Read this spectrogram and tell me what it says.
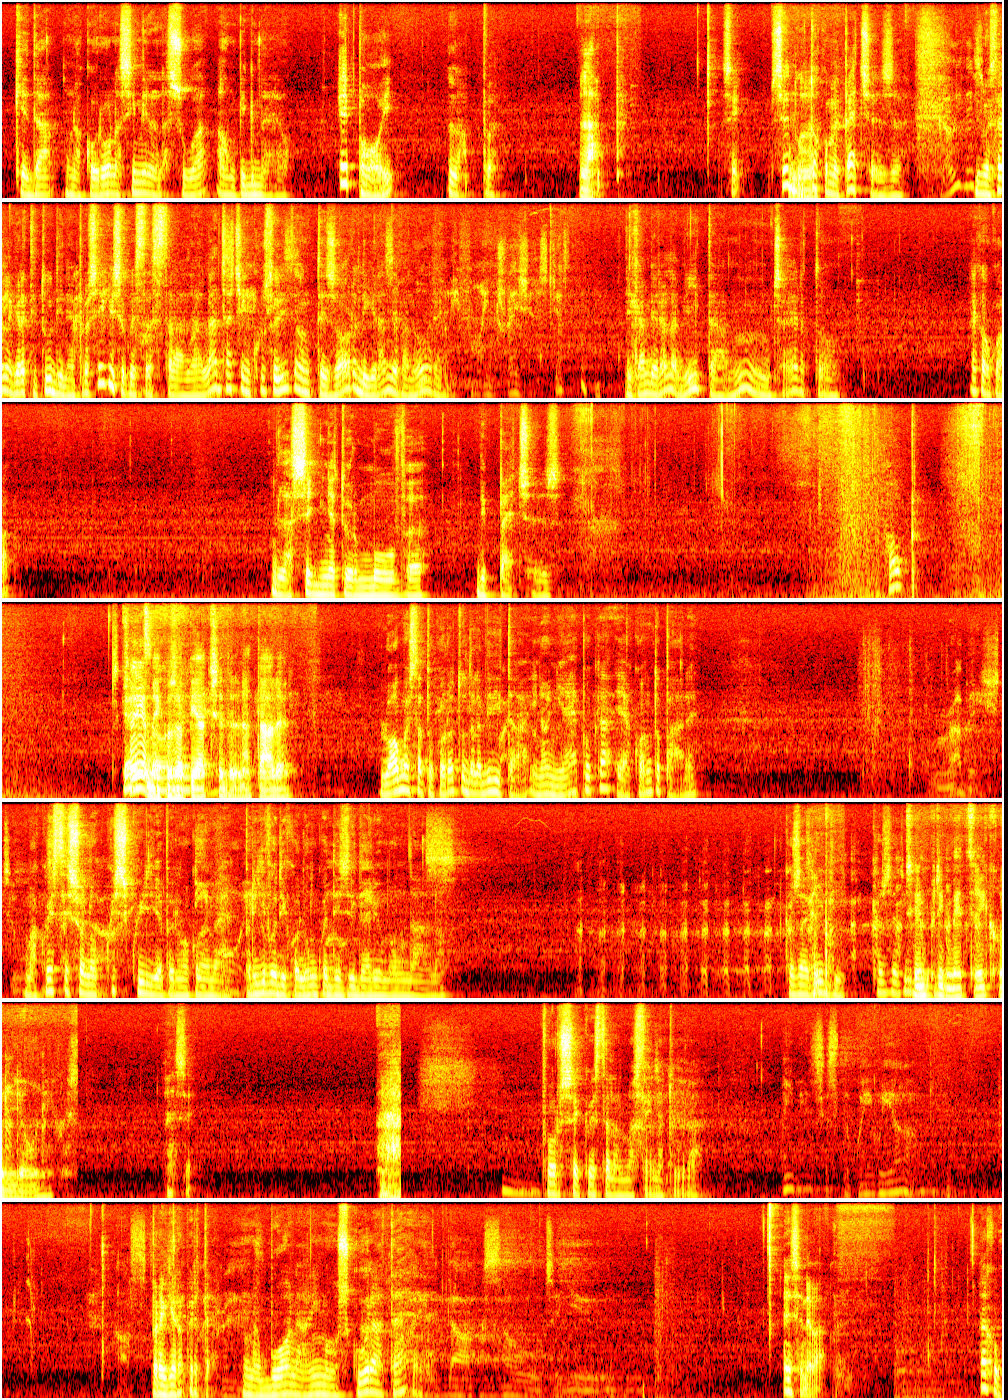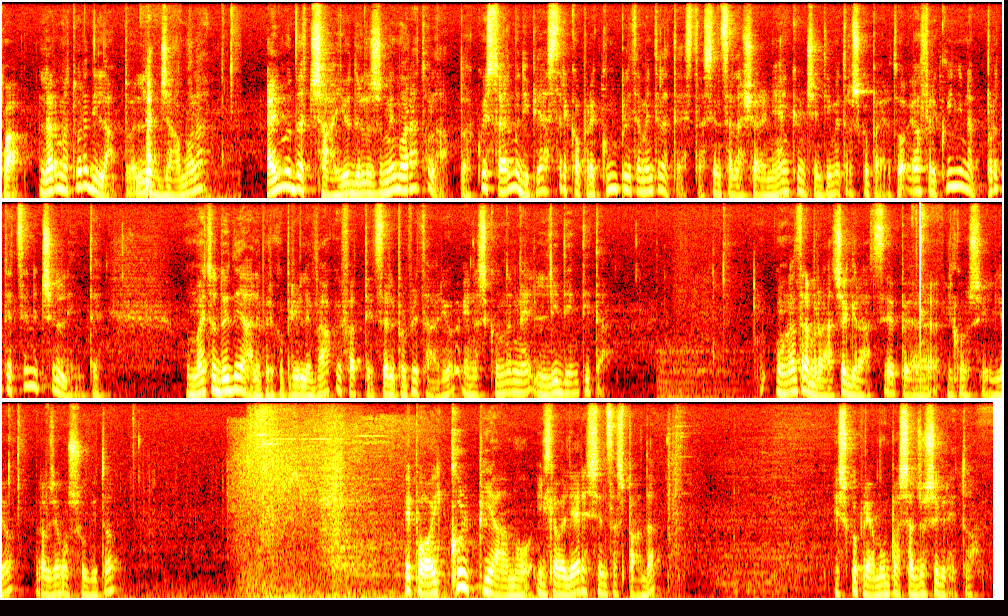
che dà una corona simile alla sua a un pigmeo. E poi l'app. L'app. Sì, seduto come Patches. Dimostrare la gratitudine. Prosegui su questa strada. Là giace incustodito un tesoro di grande valore. Ti cambierà la vita. Mm, certo. Ecco qua. La signature move di Patches. Hop. Sai a me cosa Scherzone. piace del Natale? L'uomo è stato corrotto dall'avidità in ogni epoca e a quanto pare Ma queste sono quisquiglie per uno come me, privo di qualunque desiderio mondano. Cosa ridi? Cosa ridi? Sempre in mezzo ai coglioni. questo. Eh sì. Forse questa è la nostra natura. Pregherò per te, una buona anima oscura a te. E se ne va. Ecco qua, l'armatura di Lap, leggiamola. Elmo d'acciaio dello smemorato Lap. Questo elmo di piastre copre completamente la testa, senza lasciare neanche un centimetro scoperto, e offre quindi una protezione eccellente. Un metodo ideale per coprire le vacue fattezze del proprietario e nasconderne l'identità. Un'altra brace, grazie per il consiglio, la usiamo subito. E poi colpiamo il cavaliere senza spada e scopriamo un passaggio segreto.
